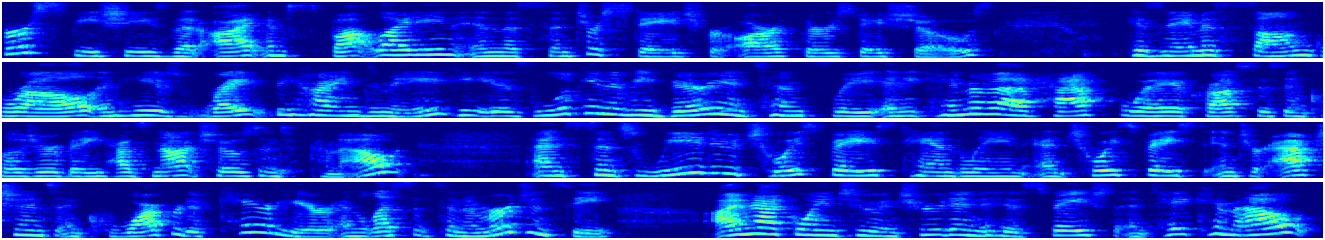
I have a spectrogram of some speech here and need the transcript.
first species that I am spotlighting in the center stage for our Thursday shows. His name is Sangraal, and he is right behind me. He is looking at me very intensely, and he came about halfway across his enclosure, but he has not chosen to come out. And since we do choice-based handling and choice-based interactions and cooperative care here, unless it's an emergency, I'm not going to intrude into his space and take him out.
